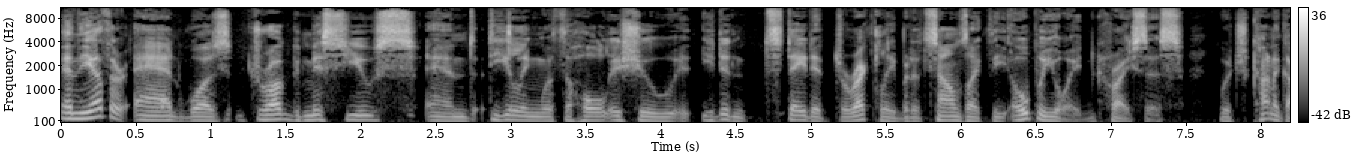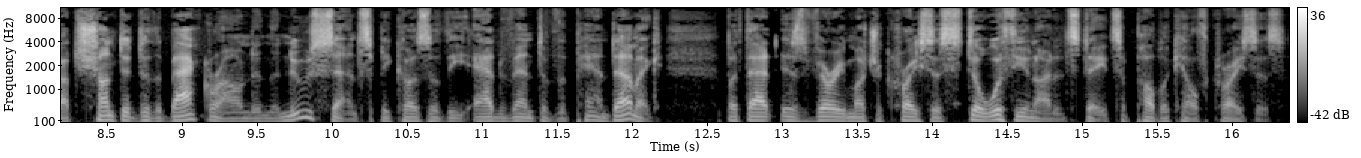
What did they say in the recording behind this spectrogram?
And the other ad was drug misuse and dealing with the whole issue. You didn't state it directly, but it sounds like the opioid crisis, which kind of got shunted to the background in the news sense because of the advent of the pandemic. But that is very much a crisis still with the United States, a public health crisis.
